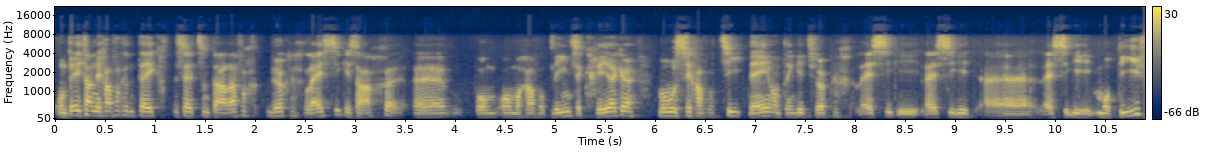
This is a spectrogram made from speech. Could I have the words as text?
Und dort habe ich einfach entdeckt, es hat zum Teil einfach wirklich lässige Sachen, äh, wo, wo man einfach die Linse kriegen Man muss sich einfach Zeit nehmen und dann gibt es wirklich lässige, lässige, äh, lässige Motive.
